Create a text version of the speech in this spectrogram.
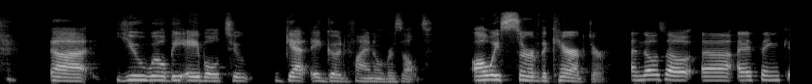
uh, you will be able to get a good final result. Always serve the character. And also, uh, I think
